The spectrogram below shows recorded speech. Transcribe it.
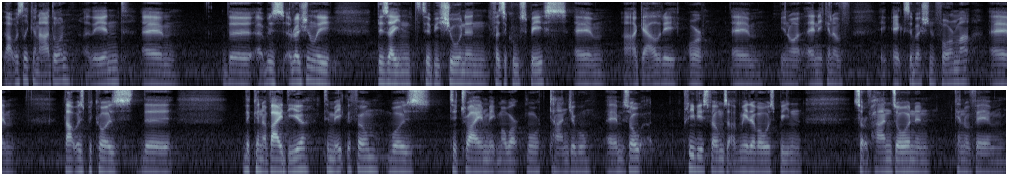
that was like an add-on at the end. Um, the it was originally designed to be shown in physical space um, at a gallery or um, you know any kind of exhibition format. Um, that was because the the kind of idea to make the film was to try and make my work more tangible. Um, so previous films that I've made have always been sort of hands-on and kind of um,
